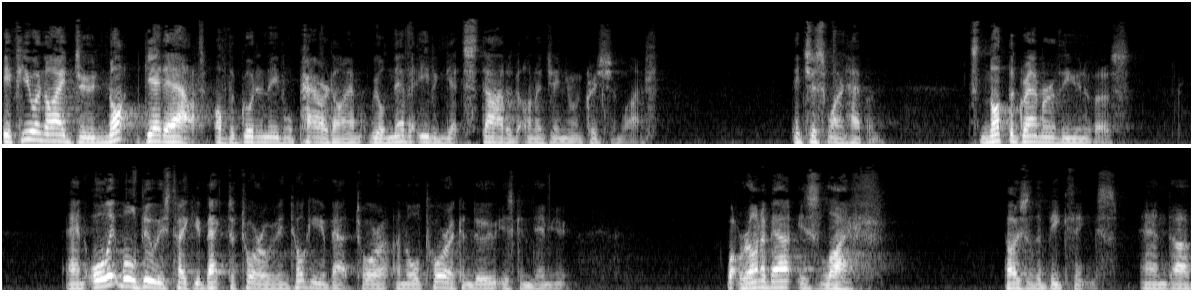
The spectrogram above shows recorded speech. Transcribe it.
if you and I do not get out of the good and evil paradigm, we'll never even get started on a genuine Christian life. It just won't happen. It's not the grammar of the universe. And all it will do is take you back to Torah. We've been talking about Torah, and all Torah can do is condemn you. What we're on about is life. Those are the big things. And uh,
